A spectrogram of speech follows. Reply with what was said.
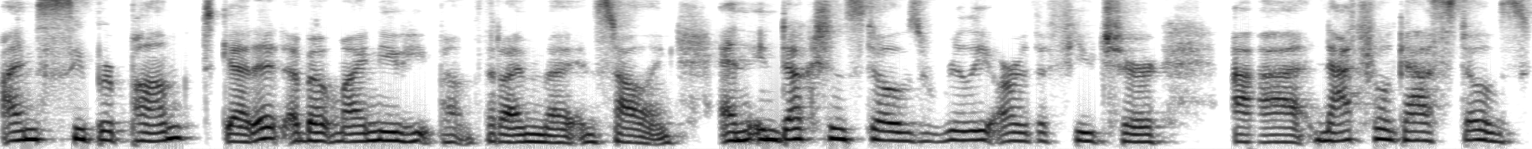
I'm super pumped, get it, about my new heat pump that I'm uh, installing. And induction stoves really are the future. Uh, natural gas stoves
